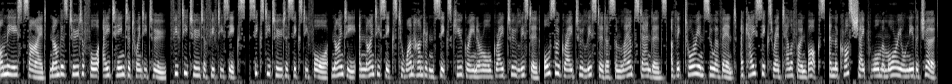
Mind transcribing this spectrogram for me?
On the east side, numbers 2 to 4, 18 to 22, 52 to 56, 62 to 64, 90, and 96 to 106 Kew Green are all Grade 2 listed. Also Grade 2 listed are some lamp standards, a Victorian sewer vent, a K6 red telephone box, and the cross-shaped war memorial near the church,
